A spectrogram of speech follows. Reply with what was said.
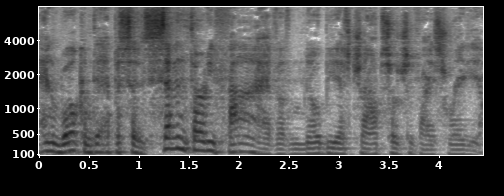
And welcome to episode 735 of No BS Job Search Advice Radio.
